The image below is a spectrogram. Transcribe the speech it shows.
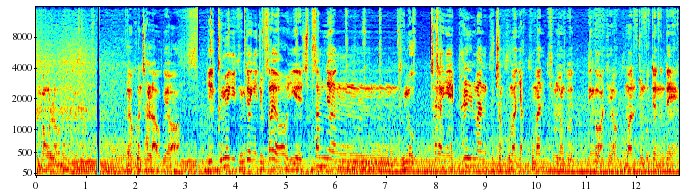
금방 올라오네요. 에어컨 잘 나오고요. 이 금액이 굉장히 좀 싸요. 이게 13년 등록 차량에 8만 9천, 9만 약 9만 킬로 정도 뛴 것 같아요. 9만은 좀 못 뛰었는데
